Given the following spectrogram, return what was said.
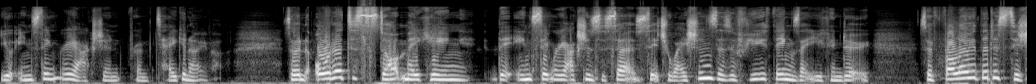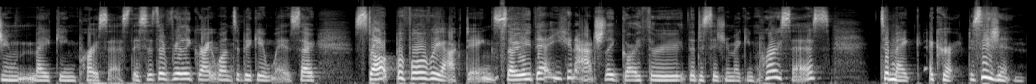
your instinct reaction from taking over? So, in order to stop making the instinct reactions to certain situations, there's a few things that you can do. So, follow the decision making process. This is a really great one to begin with. So, stop before reacting so that you can actually go through the decision making process to make a correct decision.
